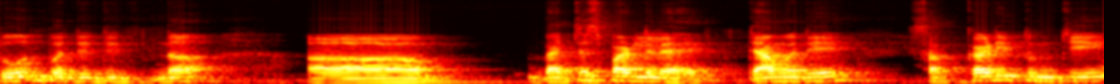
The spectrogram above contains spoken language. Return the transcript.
दोन पद्धतीनं बॅचेस पाडलेले आहेत. त्यामध्ये सकाळी तुमची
